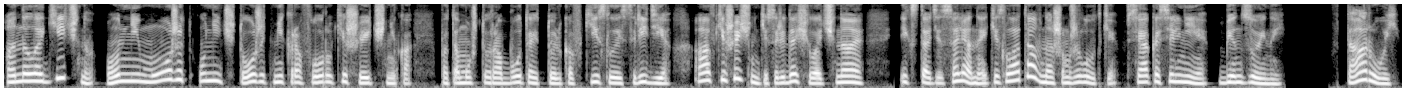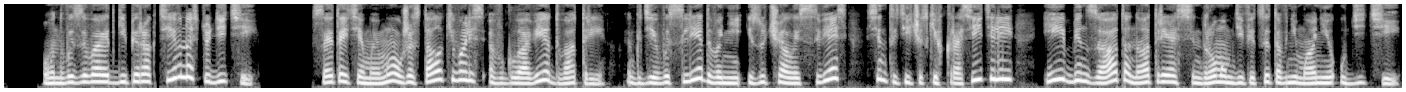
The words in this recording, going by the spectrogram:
Аналогично он не может уничтожить микрофлору кишечника, потому что работает только в кислой среде, а в кишечнике среда щелочная. И, кстати, соляная кислота в нашем желудке всяко сильнее бензойной. Второй. Он вызывает гиперактивность у детей. С этой темой мы уже сталкивались в главе 2.3, где в исследовании изучалась связь синтетических красителей и бензоата натрия с синдромом дефицита внимания у детей.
